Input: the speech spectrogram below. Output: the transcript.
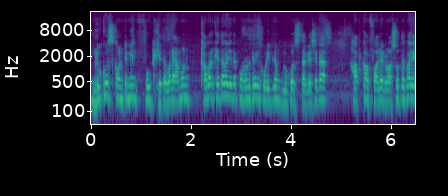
গ্লুকোজ কন্টেনিং ফুড খেতে হবে। মানে এমন খাবার খেতে হবে যাতে পনেরো থেকে কুড়ি গ্রাম গ্লুকোজ থাকে। সেটা হাফ কাপ ফলের রস হতে পারে,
